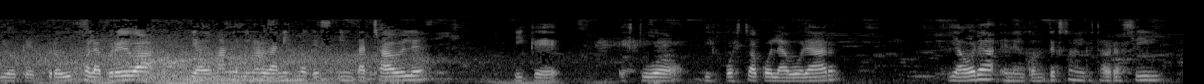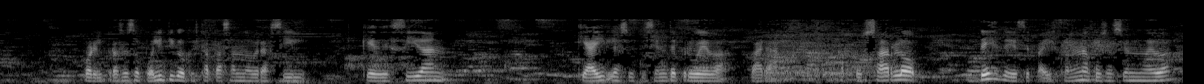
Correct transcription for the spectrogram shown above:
digo, que produjo la prueba y además es un organismo que es intachable y que estuvo dispuesto a colaborar. Y ahora, en el contexto en el que está Brasil, por el proceso político que está pasando Brasil, que decidan que hay la suficiente prueba para acusarlo desde ese país con una acusación nueva,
